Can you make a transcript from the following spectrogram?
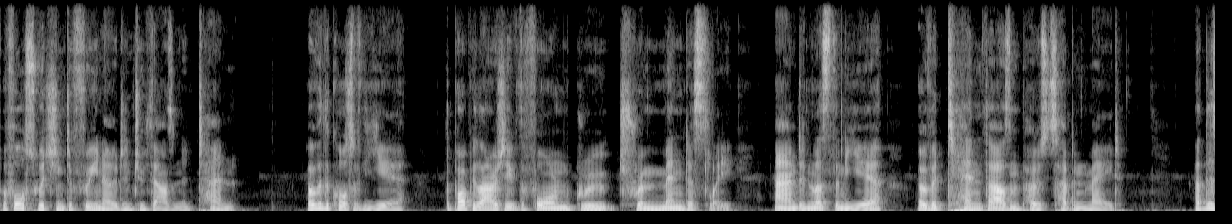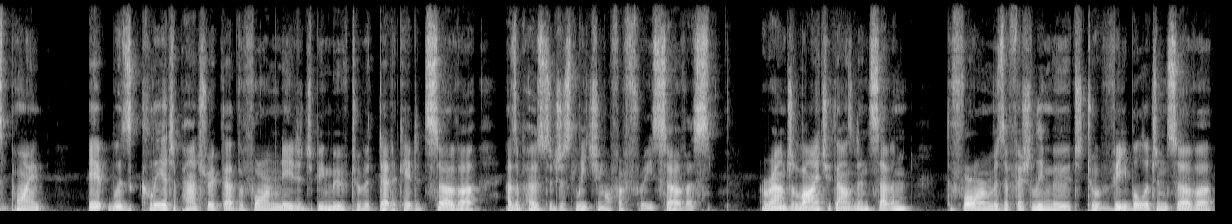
before switching to Freenode in 2010. Over the course of the year, the popularity of the forum grew tremendously, and in less than a year, over 10,000 posts had been made. At this point, it was clear to Patrick that the forum needed to be moved to a dedicated server as opposed to just leeching off a free service. Around July 2007, the forum was officially moved to a vBulletin server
